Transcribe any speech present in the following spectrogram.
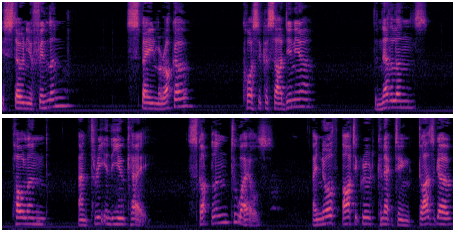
Estonia, Finland, Spain, Morocco, Corsica, Sardinia, the Netherlands, Poland, and three in the UK, Scotland to Wales, a Northern Arc route connecting Glasgow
